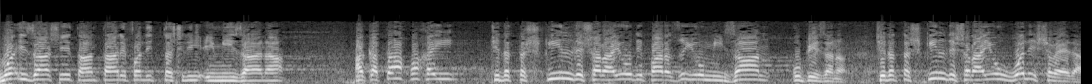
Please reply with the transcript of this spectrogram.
و اذا شیطان تعرف للتشریع میزانا ا که تا خوښه یی چی د تشکیل د شرایعو د پاره زه یو میزان وپیژنه چی د تشکیل د شرایعو ولی شوی ده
